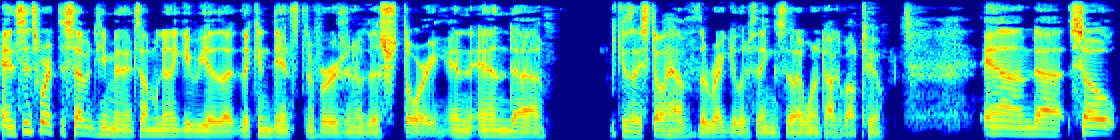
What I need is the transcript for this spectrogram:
And since we're at the 17 minutes, I'm going to give you the, the condensed version of this story. And and uh, because I still have the regular things that I want to talk about too. And uh, so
